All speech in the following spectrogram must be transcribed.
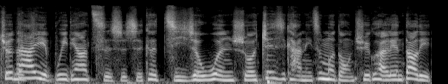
就大家也不一定要此时此刻急着问说那，Jessica，你这么懂区块链，到底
